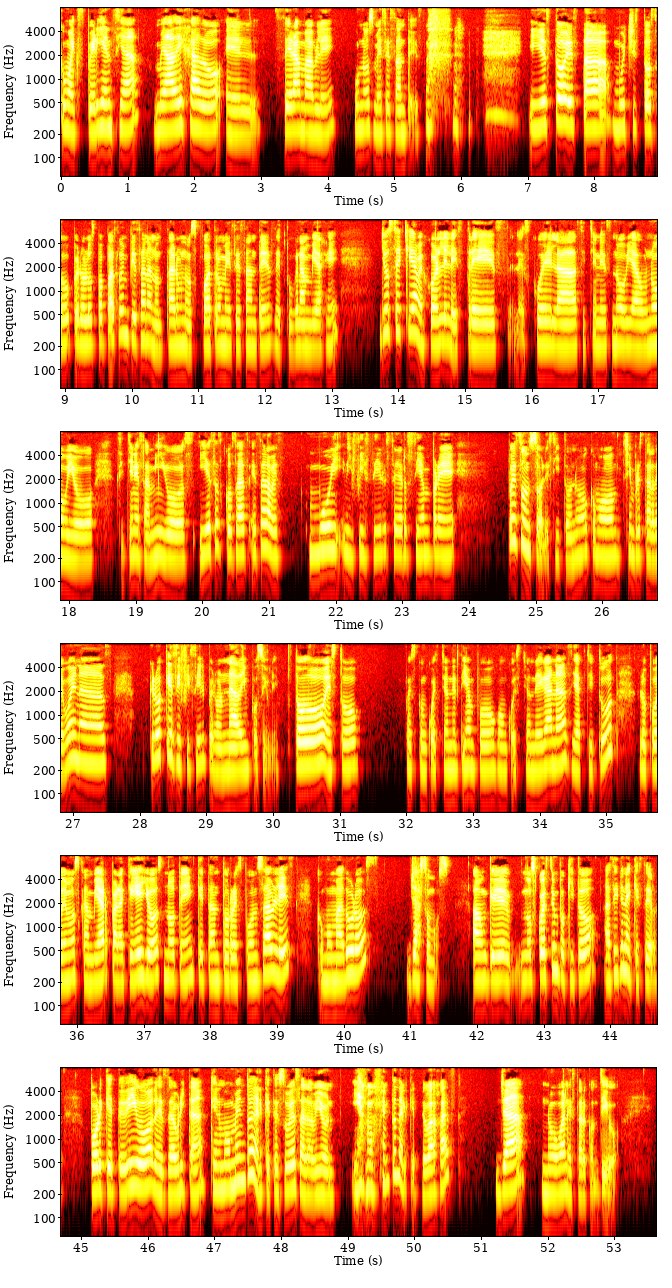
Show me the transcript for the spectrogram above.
como experiencia, me ha dejado el ser amable unos meses antes. Y esto está muy chistoso, pero los papás lo empiezan a notar unos cuatro meses antes de tu gran viaje. Yo sé que a lo mejor el estrés, la escuela, si tienes novia o novio, si tienes amigos y esas cosas, es a la vez muy difícil ser siempre pues un solecito, ¿no? Como siempre estar de buenas. Creo que es difícil, pero nada imposible. Todo esto pues con cuestión de tiempo, con cuestión de ganas y actitud, lo podemos cambiar para que ellos noten que tanto responsables como maduros ya somos. Aunque nos cueste un poquito, así tiene que ser. Porque te digo desde ahorita que el momento en el que te subes al avión y el momento en el que te bajas, ya no van a estar contigo.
